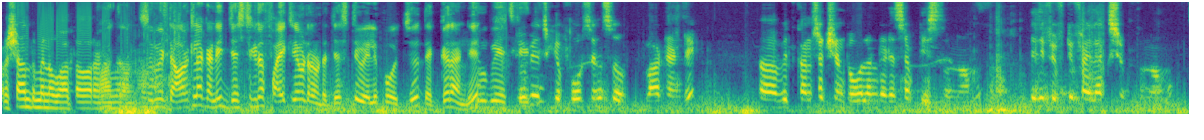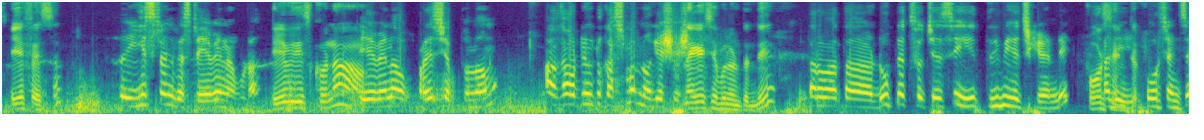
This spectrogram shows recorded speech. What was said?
ప్రశాంతమైన వాతావరణం. సో మీరు టవర్ క్లాక్ అండి జస్ట్ ఇక్కడ ఫైవ్ కిలోమీటర్ ఉంటుంది. జస్ట్ వెళ్ళిపోవచ్చు దగ్గర అండి. టూ ఫోర్ సెన్స్ ప్లాట్ అండి. With construction twelve hundred SFT ఇస్తున్నాము. ఇది ఫిఫ్టీ ఫైవ్ ల్యాక్స్ చెప్తున్నాము ఏఫెస్ ఈస్ట్ అండ్ వెస్ట్ ఏవైనా కూడా. ఏవి తీసుకున్నా? ఏవైనా ప్రైస్ చెప్తున్నాము. According to customer negotiation negotiable ఉంటుంది. తర్వాత డూప్లెక్స్ వచ్చేసి త్రీ బిహెచ్కే అండి. Four cents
